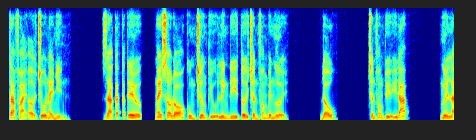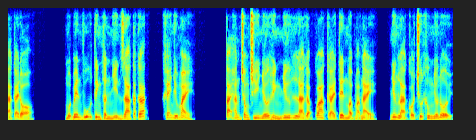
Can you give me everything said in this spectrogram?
ta phải ở chỗ này nhìn. Ra cắt cắt đều, ngay sau đó cùng Trương Cửu Linh đi tới Trần Phong bên người. Đấu. Trần Phong tùy ý đáp. Người là cái đó. Một bên vũ tinh thần nhìn ra cắt cắt, khe nhíu mày. Tại hắn trong trí nhớ hình như là gặp qua cái tên mập mạp này, nhưng là có chút không nhớ nổi.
